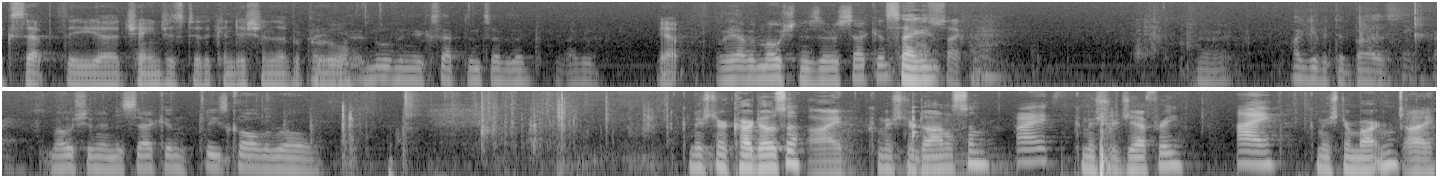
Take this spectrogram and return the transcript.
accept the uh, changes to the conditions of approval. Uh, Moving acceptance of the, of the- Yep. we have a motion, is there a second? Second. Second. All right. I'll give it to Buzz. Motion and a second, please call the roll. Commissioner Cardoza? Aye. Commissioner Donaldson? Aye. Commissioner Jeffrey? Aye. Commissioner Martin? Aye.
